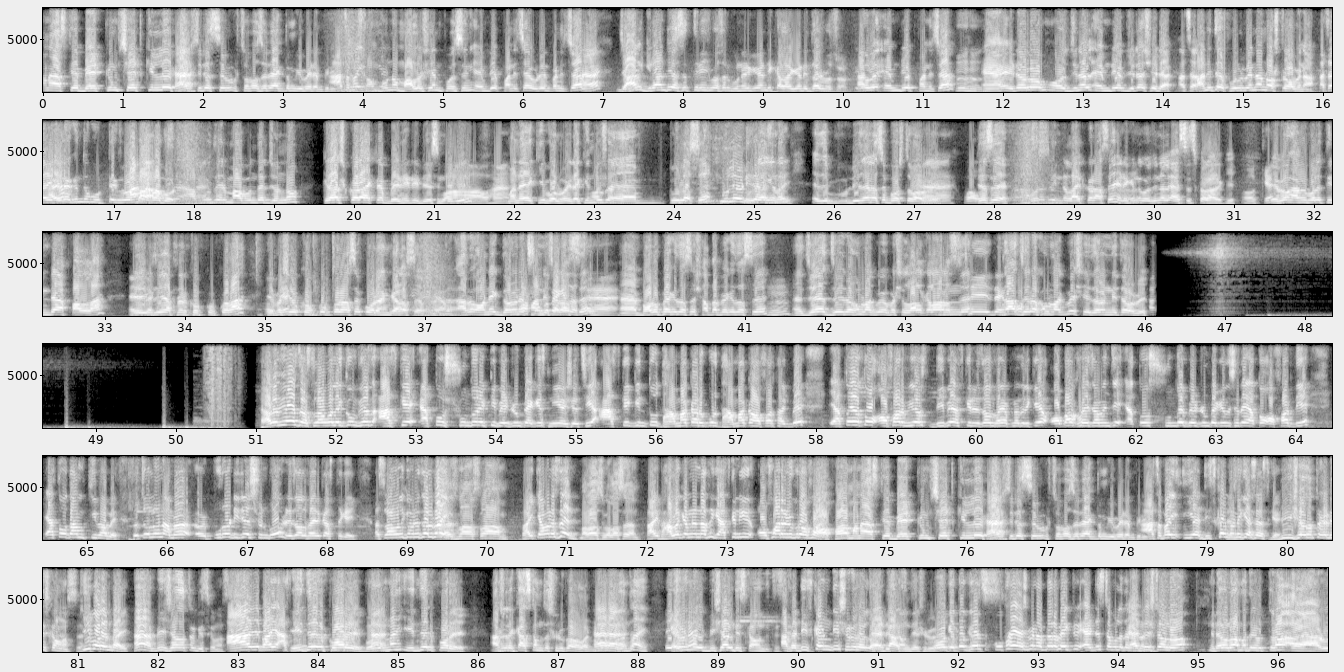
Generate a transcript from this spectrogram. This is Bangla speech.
মানে আজকে বেডরুম সেট কিনলে হ্যাঁ। ফাইভ সিটার সোফা সেট একদম গিভ ফ্রি আচ্ছা ভাই, সম্পূর্ণ Malaysian processing MDF furniture wooden furniture হ্যাঁ। যার গ্যারান্টি আছে 30 বছর গুণের গ্যারান্টি কালার গ্যারান্টি 10 বছর এটা হলো এমডিএফ ফার্নিচার হুম। এটা হলো অরিজিনাল এমডিএফ যেটা সেটা আচ্ছা। পানিতে ফুলবে না নষ্ট হবে না আচ্ছা, এটা? কিন্তু। বাংলা বোর্ড আপুদের মা বোনদের জন্য ক্রাশ করা একটা ভ্যানিটি ড্রেসিং টেবিল হ্যাঁ। মানে কি বলব এটা কিন্তু টুল আছে। টুলেও design আছে ভাই। এই যে ডিজাইন আছে বসতে পারবে। হ্যাঁ, ঠিক আছে? বসে তিনটা লাইট করা আছে এটা কিন্তু অরিজিনাল অ্যাসেস করা আর কি। এবং আমি বলি তিনটা পাল্লা এই যে আপনার খোপ খোপ করা এপাশে খোপ খোপ করা আছে কোর হ্যাঙ্গার আছে আপনার। আরও অনেক ধরনের ফার্নিচার আছে। হ্যাঁ। হ্যাঁ, বড় প্যাকেজ আছে সাদা প্যাকেজ আছে। যে যে রকম লাগবে ওপাশে লাল কালার আছে। যার যেরকম লাগবে সেই ধরনের নিতে পারবে হ্যালো ভিউয়ার্স আসসালামু আলাইকুম। ভিউয়ার্স আজকে এত সুন্দর একটি বেডরুম প্যাকেজ নিয়ে এসেছি। আজকে কিন্তু ধামাকার উপর ধামাকা অফার থাকবে। এত এত অফার ভিউয়ার্স দিবে আজকে রেজাল্ট ভাই আপনাদেরকে। অবাক হয়ে যাবেন যে এত সুন্দর বেডরুম প্যাকেজের সাথে এত অফার দিয়ে এত দাম কীভাবে। তো চলুন আমরা পুরো ডিটেইলস শুনব রেজাল্ট ভাইয়ের কাছ থেকেই। আসসালামু আলাইকুম রেজাল্ট ভাই। আসসালাম আসসালাম। ভাই কেমন আছেন? ভালো আছি ভালো আছেন? ভাই ভালো কেমন না থেকে? আজকে নাকি অফারের উপর অফার অফার মানে আজকে বেডরুম সেট কিনলে। ফাইভ সিটার সোফা সেট একদম গিভ আইটেম ফ্রি আচ্ছা ভাই ইয়া ডিসকাউন্ট নাকি আছে আজকে? বিশ হাজার টাকা ডিসকাউন্ট আছে। কি বলেন ভাই? হ্যাঁ বিশ হাজার টাকা ডিসকাউন্ট আছে। আরে ভাই ঈদের পরে বলেন হ্যাঁ। না ঈদের পরে আসলে কাজ কাম তো শুরু করা লাগবে। হ্যাঁ, হ্যাঁ। বিশাল ডিসকাউন্ট দিতেছে। আচ্ছা ডিসকাউন্ট দিয়ে শুরু হলো। discount দিয়ে শুরু হলো। ওকে তো. কোথায় আসবেন আপনারা ভাই? একটু অ্যাড্রেসটা বলে দেন অ্যাড্রেসটা হলো এটা হলো আমাদের উত্তরা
